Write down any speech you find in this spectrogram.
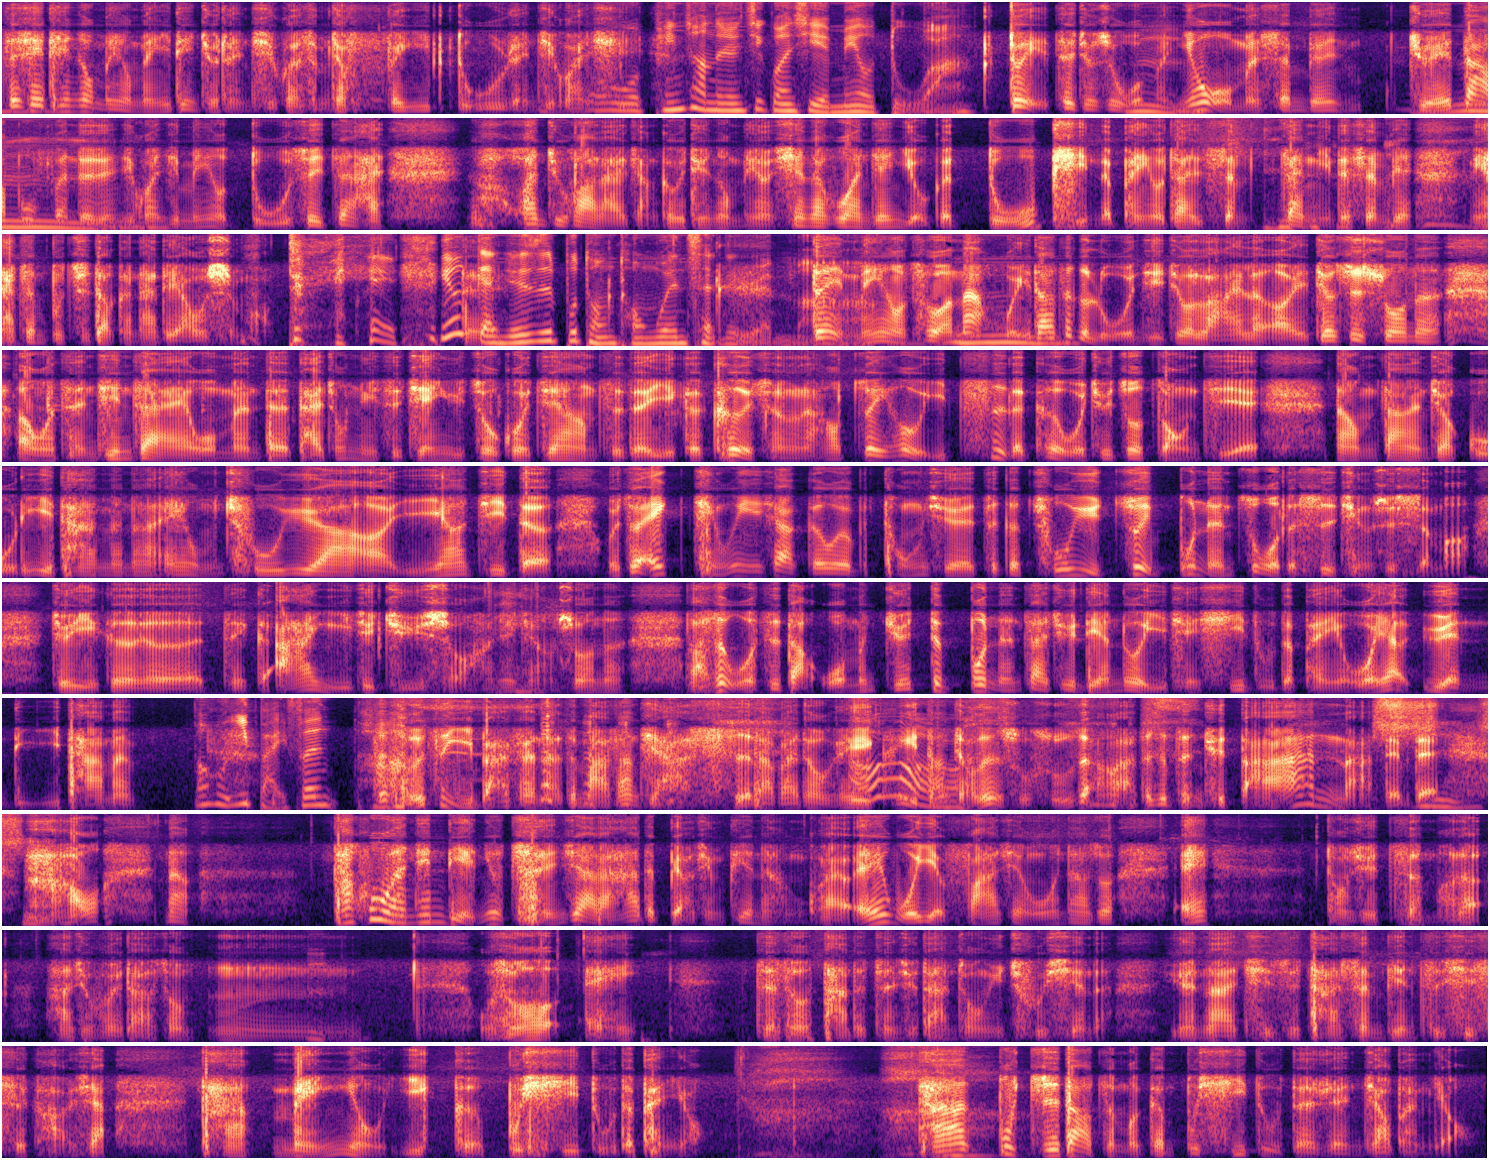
这些听众朋友们一定觉得很奇怪，什么叫非毒人际关系？我平常的人际关系也没有毒啊。对，这就是我们，因为我们身边。绝大部分的人际关系没有毒，所以这还，换句话来讲，各位听众朋友，现在忽然间有个毒品的朋友在身，在你的身边，你还真不知道跟他聊什么。对，因为感觉是不同同温层的人嘛。对，没有错。那回到这个逻辑就来了哦，也就是说呢，呃，我曾经在我们的台中女子监狱做过这样子的一个课程，然后最后一次的课我去做总结，那我们当然就要鼓励他们呢，哎，我们出狱啊啊，也要记得，我说，哎，请问一下各位同学，这个出狱最不能做的事情是什么？就一个这个阿姨就举手，她就讲说呢，老师我知道，我们绝对不能再去联络以前吸毒的朋友，我要远离他们。哦，一百分，这何止一百分呢？这马上假释了，拜托，可以可以当矫正署署长了，这个正确答案呐，对不对？好，那他忽然间脸又沉下来，他的表情变得很快。哎，我也发现，我问他说，哎，同学怎么了？他就回答说，嗯，我说，哎。这时候，他的正确答案终于出现了。原来，其实他身边仔细思考一下，他没有一个不吸毒的朋友，他不知道怎么跟不吸毒的人交朋友，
